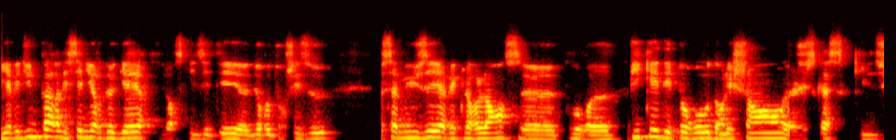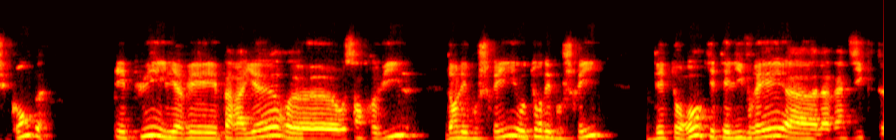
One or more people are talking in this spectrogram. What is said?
Il y avait d'une part les seigneurs de guerre qui, lorsqu'ils étaient de retour chez eux, s'amusaient avec leurs lances pour piquer des taureaux dans les champs jusqu'à ce qu'ils succombent. Et puis, il y avait par ailleurs, au centre-ville, dans les boucheries, autour des boucheries, des taureaux qui étaient livrés à la vindicte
